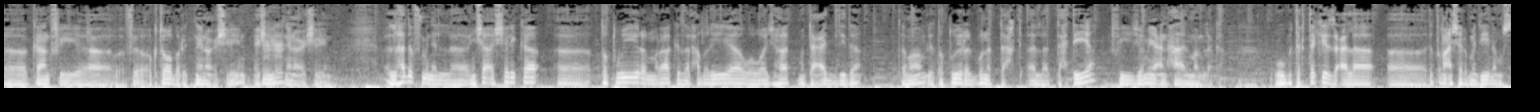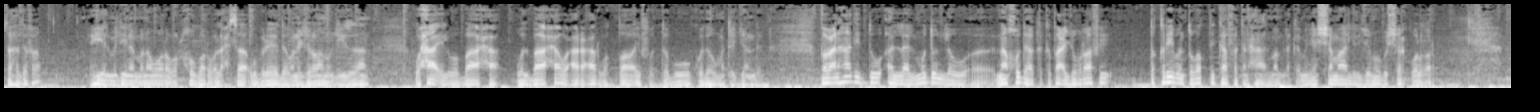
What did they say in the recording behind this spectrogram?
آه، كان في في أكتوبر 22 2022 الهدف من ال- إنشاء الشركة آه، تطوير المراكز الحضرية وواجهات متعددة. تمام لتطوير البنى التحت التحتية في جميع أنحاء المملكة. وبترتكز على آه، 12 مدينة مستهدفة. هي المدينة المنورة والخبر والأحساء وبريدة ونجران وجيزان وحائل وباحة والباحة وعرعر والطائف والتبوك ودومة الجندل. طبعا هذه الدو المدن لو آه، ناخذها كقطاع جغرافي تقريبا تغطي كافة أنحاء المملكة من الشمال للجنوب الشرق والغرب.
